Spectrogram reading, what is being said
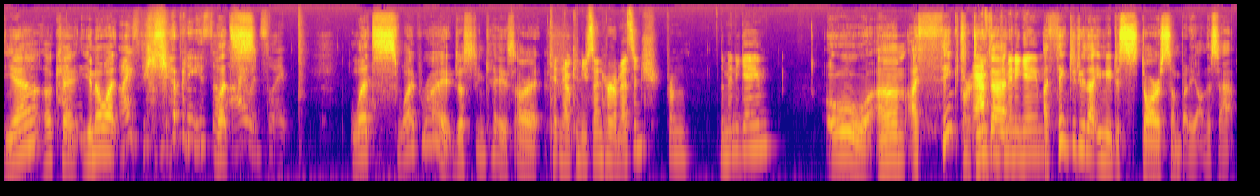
Yeah, okay. You know what? I speak Japanese, so Let's- I would swipe. Let's swipe right just in case. All right. Can, now, can you send her a message from the minigame? Oh, um I think to Or do after that the minigame? I think to do that you need to star somebody on this app.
